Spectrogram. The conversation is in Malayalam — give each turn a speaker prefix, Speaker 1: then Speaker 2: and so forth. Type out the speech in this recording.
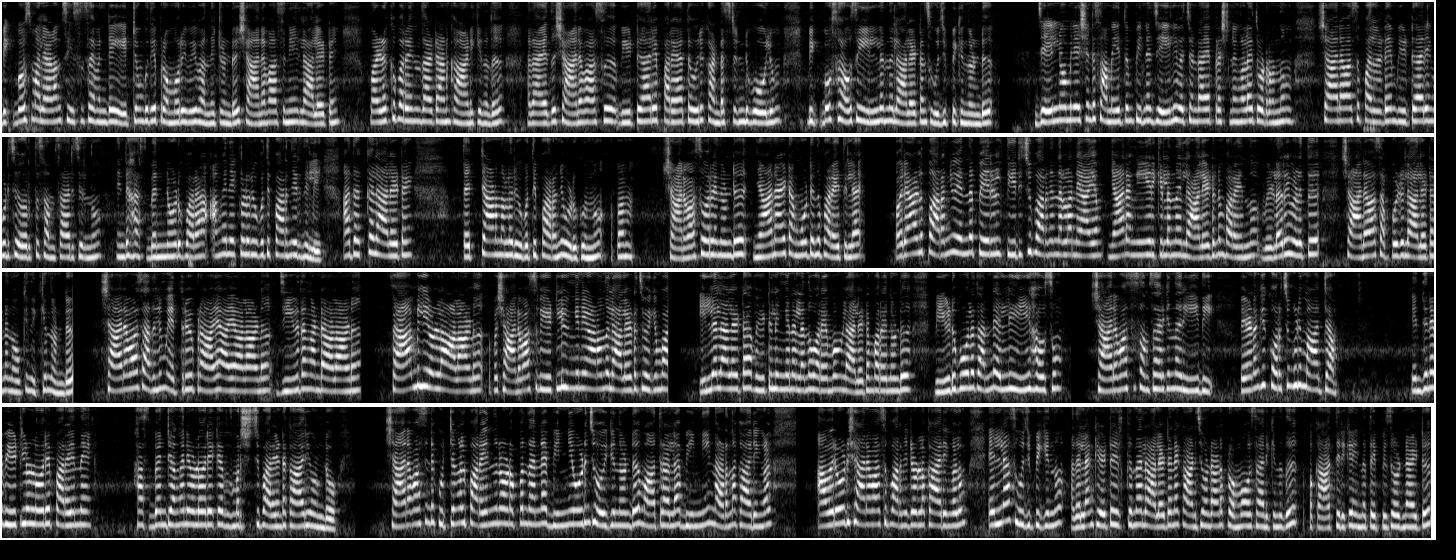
Speaker 1: ബിഗ് ബോസ് മലയാളം സീസൺ സെവന്റെ ഏറ്റവും പുതിയ പ്രൊമോ റിവ്യൂ വന്നിട്ടുണ്ട്. ഷാനവാസിനെ ലാലേട്ടൻ വഴക്ക് പറയുന്നതായിട്ടാണ് കാണിക്കുന്നത്. അതായത് ഷാനവാസ് വീട്ടുകാരെ പറയാത്ത ഒരു കണ്ടസ്റ്റന്റ് പോലും ബിഗ് ബോസ് ഹൗസിൽ ഇല്ലെന്ന് ലാലേട്ടൻ സൂചിപ്പിക്കുന്നുണ്ട്. ജയിൽ നോമിനേഷന്റെ സമയത്തും പിന്നെ ജയിലിൽ വെച്ചുണ്ടായ പ്രശ്നങ്ങളെ തുടർന്നും ഷാനവാസ് പലരുടെയും വീട്ടുകാരെയും കൂടി ചേർത്ത് സംസാരിച്ചിരുന്നു. നിന്റെ ഹസ്ബൻഡിനോട് പറ. അങ്ങനെയൊക്കെയുള്ള രൂപത്തിൽ പറഞ്ഞിരുന്നില്ലേ? അതൊക്കെ ലാലേട്ടൻ തെറ്റാണെന്നുള്ള രൂപത്തിൽ പറഞ്ഞു കൊടുക്കുന്നു. അപ്പം ഷാനവാസ് പറയുന്നുണ്ട് ഞാനായിട്ട് അങ്ങോട്ടെന്ന് പറയത്തില്ല. ഒരാൾ പറഞ്ഞു എന്ന പേരിൽ തിരിച്ചു പറഞ്ഞെന്നുള്ള ന്യായം ഞാൻ അംഗീകരിക്കില്ലെന്ന് ലാലേട്ടനും പറയുന്നു. വിളറി വെളുത്ത് ഷാനവാസ് അപ്പോഴും ലാലേട്ടനെ നോക്കി നിൽക്കുന്നുണ്ട്. ഷാനവാസ് അതിലും എത്രയോ പ്രായമായ ആളാണ് ജീവിതം കണ്ട ആളാണ് ഫാമിലി ഉള്ള ആളാണ്. അപ്പോൾ ഷാനവാസ് വീട്ടിലും ഇങ്ങനെയാണോ എന്ന് ലാലേട്ടൻ ചോദിക്കുമ്പോൾ ഇല്ല ലാലേട്ട വീട്ടിൽ ഇങ്ങനെയല്ലെന്ന് പറയുമ്പം ലാലേട്ടൻ പറയുന്നുണ്ട് വീട് പോലെ തന്നെയല്ലേ ഈ ഹൗസും ഷാനവാസ് സംസാരിക്കുന്ന രീതി വേണമെങ്കിൽ കുറച്ചും കൂടി മാറ്റാം. എന്തിനാ വീട്ടിലുള്ളവരെ പറയുന്നേ? ഹസ്ബൻഡ് അങ്ങനെയുള്ളവരെയൊക്കെ വിമർശിച്ച് പറയേണ്ട കാര്യമുണ്ടോ? ഷാനവാസിന്റെ കുറ്റങ്ങൾ പറയുന്നതിനോടൊപ്പം തന്നെ ബിന്നിയോടും ചോദിക്കുന്നുണ്ട്. മാത്രമല്ല ബിന്നി നടന്ന കാര്യങ്ങൾ അവരോട് ഷാനവാസ് പറഞ്ഞിട്ടുള്ള കാര്യങ്ങളും എല്ലാം സൂചിപ്പിക്കുന്നു. അതെല്ലാം കേട്ട് നിൽക്കുന്ന ലാലേട്ടനെ കാണിച്ചുകൊണ്ടാണ് പ്രൊമോ അവസാനിക്കുന്നത്. അപ്പോൾ കാത്തിരിക്കുക ഇന്നത്തെ എപ്പിസോഡിനായിട്ട്.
